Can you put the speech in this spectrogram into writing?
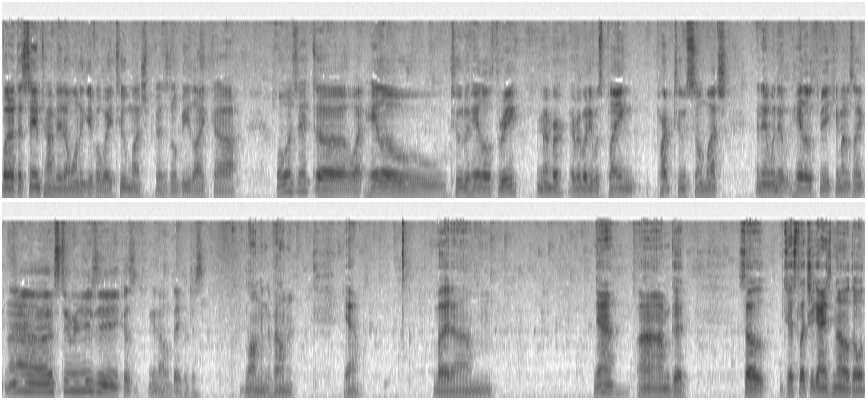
But at the same time, they don't want to give away too much because it'll be like, uh, what was it? Uh, what Halo Two to Halo Three? Remember, everybody was playing Part Two so much, and then when it, Halo Three came out, it was like, ah, it's too easy because you know they were just long in development. Yeah, but um, yeah, I'm good. So just let you guys know, the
